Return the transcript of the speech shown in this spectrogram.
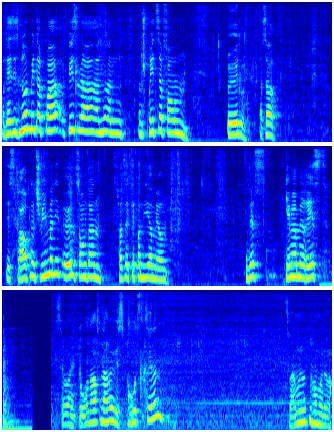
Und das ist nur mit ein paar, ein bisschen ein, ein, ein Spritzer vom Öl. Also, es braucht nicht schwimmen im Öl, sondern tatsächlich mehr an. Und jetzt gehen wir mal den Rest. So, eine Tonaufnahme, wie es brutzelt drinnen. Zwei Minuten haben wir noch.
